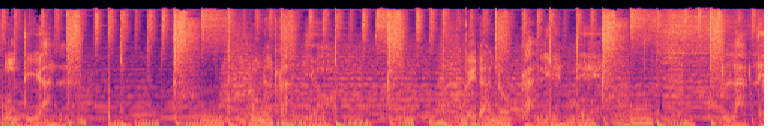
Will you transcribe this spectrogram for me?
Un dial. Una radio. Verano caliente. Late.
